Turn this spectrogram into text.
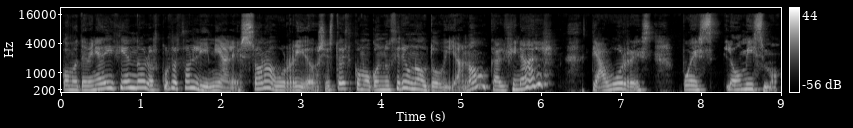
Como te venía diciendo, los cursos son lineales, son aburridos. Esto es como conducir en una autovía, ¿no? Que al final te aburres. Pues lo mismo,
